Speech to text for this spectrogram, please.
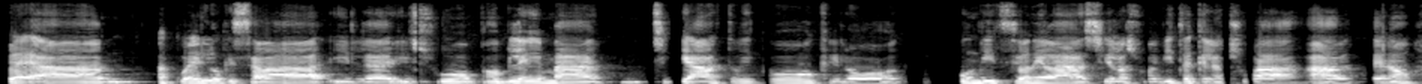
cioè a, a quello che sarà il, il, suo problema psichiatrico che lo condizionerà sia la sua vita che la sua arte, no?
